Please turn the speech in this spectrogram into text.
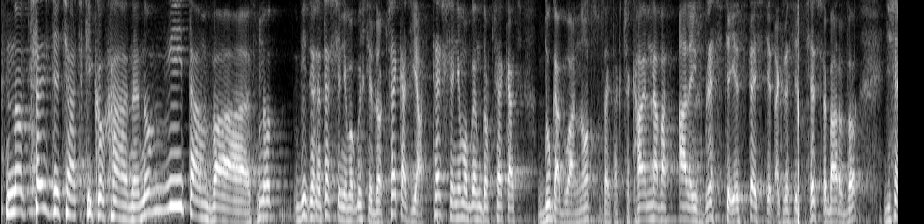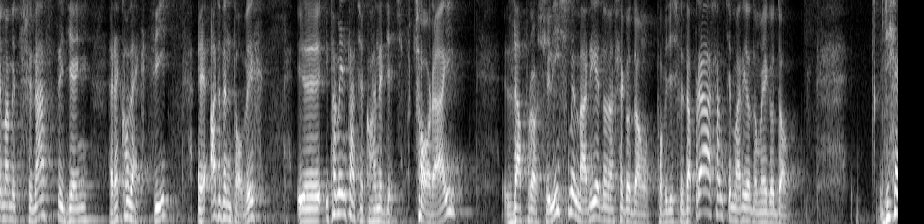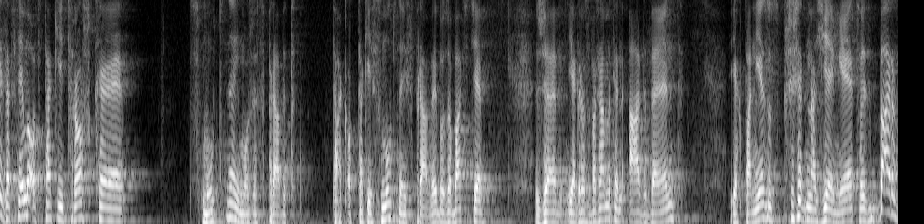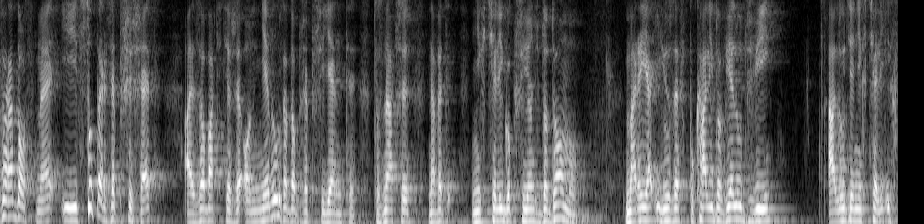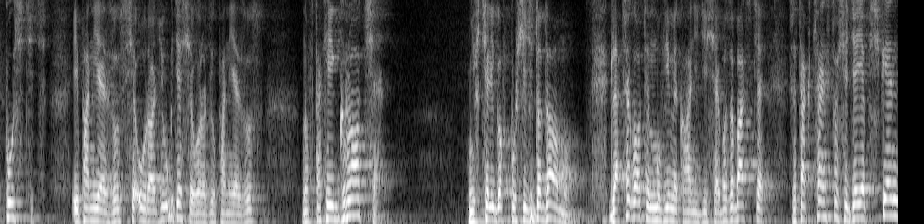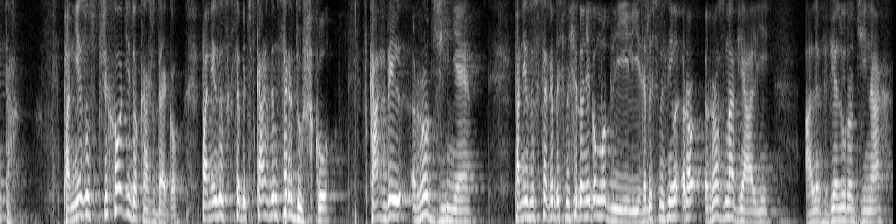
No cześć dzieciaczki kochane, no witam was. No widzę, że też się nie mogłyście doczekać, ja też się nie mogłem doczekać. Długa była noc, tutaj tak czekałem na was, ale już wreszcie jesteście, także się cieszę bardzo. Dzisiaj mamy 13 dzień rekolekcji e, adwentowych. E, I pamiętacie, kochane dzieci, wczoraj zaprosiliśmy Marię do naszego domu. Powiedzieliśmy, zapraszam cię Mario do mojego domu. Dzisiaj zaczniemy od takiej troszkę smutnej może sprawy, tak, od takiej smutnej sprawy, bo zobaczcie, że jak rozważamy ten adwent, jak Pan Jezus przyszedł na ziemię, co jest bardzo radosne i super, że przyszedł, ale zobaczcie, że On nie był za dobrze przyjęty. To znaczy, nawet nie chcieli Go przyjąć do domu. Maryja i Józef pukali do wielu drzwi, a ludzie nie chcieli ich wpuścić. I Pan Jezus się urodził. Gdzie się urodził Pan Jezus? No w takiej grocie. Nie chcieli go wpuścić do domu. Dlaczego o tym mówimy, kochani, dzisiaj? Bo zobaczcie, że tak często się dzieje w święta. Pan Jezus przychodzi do każdego. Pan Jezus chce być w każdym serduszku, w każdej rodzinie. Pan Jezus chce, żebyśmy się do Niego modlili, żebyśmy z Nim ro- rozmawiali, ale w wielu rodzinach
